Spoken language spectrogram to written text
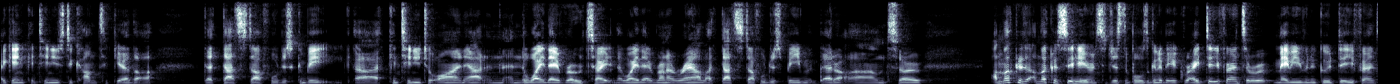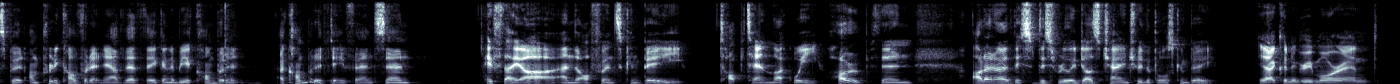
again continues to come together that that stuff will just be uh, continue to iron out and, and the way they rotate and the way they run around like that stuff will just be even better um, so I'm not gonna I'm not gonna sit here and suggest the Bulls are gonna be a great defense or maybe even a good defense, but I'm pretty confident now that they're gonna be a competent a competent defense. And if they are and the offense can be top ten like we hope, then I don't know, this this really does change who the Bulls can be. Yeah, I couldn't agree more. And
